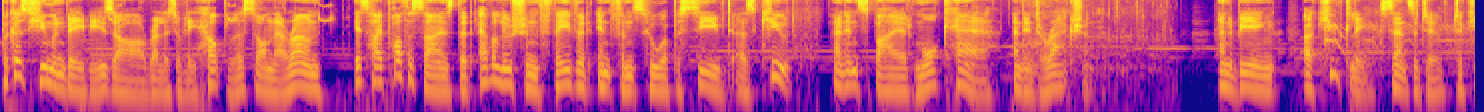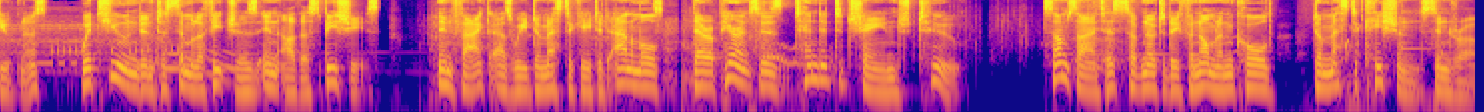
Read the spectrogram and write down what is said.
Because human babies are relatively helpless on their own, it's hypothesized that evolution favored infants who were perceived as cute and inspired more care and interaction. And being acutely sensitive to cuteness, we're tuned into similar features in other species, in fact, as we domesticated animals, their appearances tended to change too. Some scientists have noted a phenomenon called domestication syndrome,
